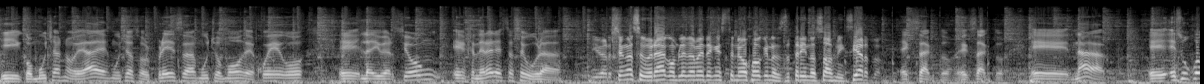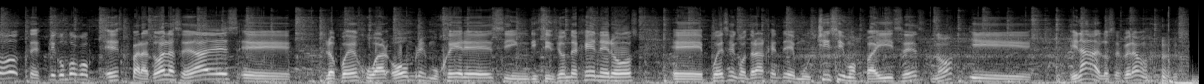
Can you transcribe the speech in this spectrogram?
y con muchas novedades, muchas sorpresas, muchos modos de juego. Eh, la diversión en general está asegurada. Diversión asegurada completamente en este nuevo juego que nos está trayendo Softnix, ¿cierto? Exacto, exacto. Eh, nada. Eh, es un juego, te explico un poco, es para todas las edades, eh, lo pueden jugar hombres, mujeres, sin distinción de géneros, eh, puedes encontrar gente de muchísimos países, ¿no? Y, y nada, los esperamos.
